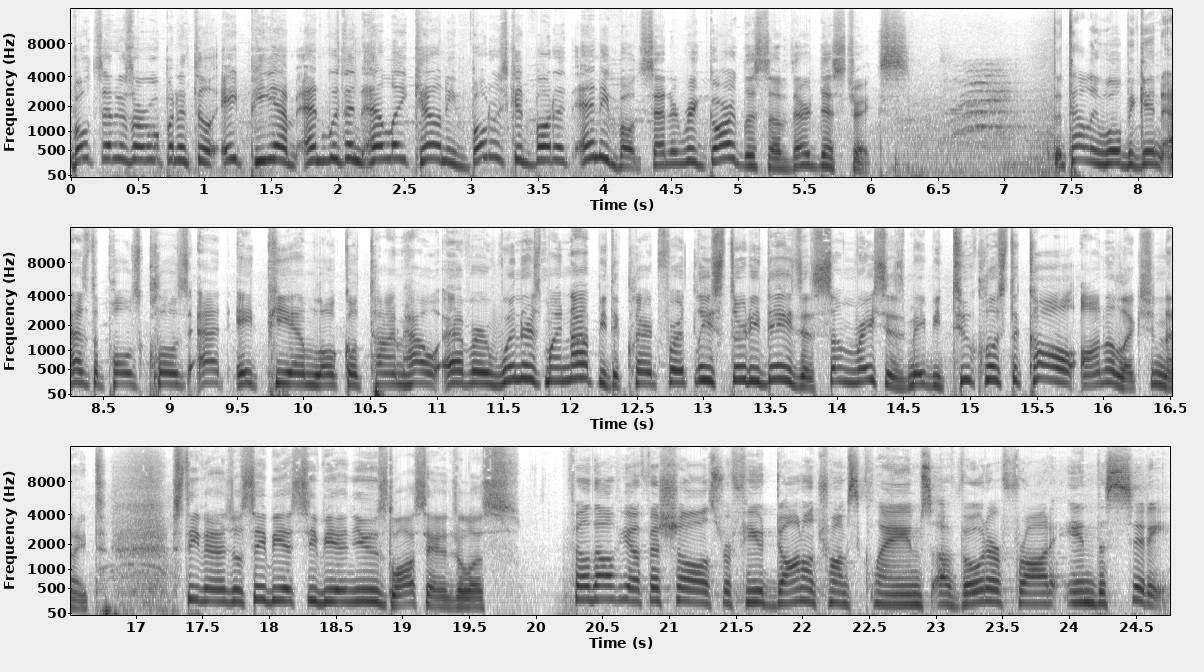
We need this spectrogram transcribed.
Vote centers are open until 8 p.m. and within LA County, voters can vote at any vote center regardless of their districts. The tally will begin as the polls close at 8 p.m. local time. However, winners might not be declared for at least 30 days as some races may be too close to call on election night. Steve Angeles, ABS-CBN News, Los Angeles. Philadelphia officials refute Donald Trump's claims of voter fraud in the city.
